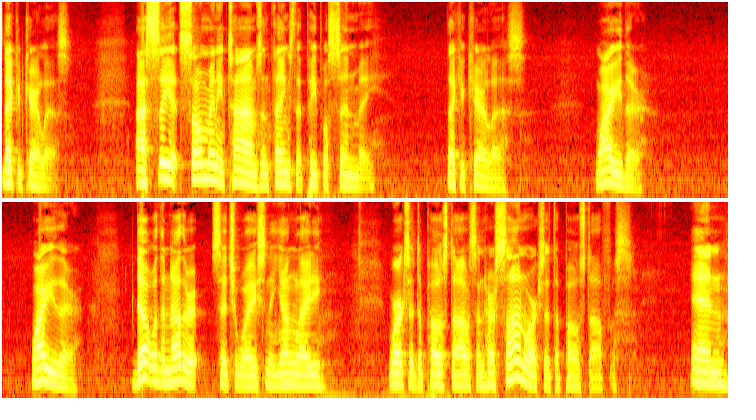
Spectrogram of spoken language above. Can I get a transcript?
They could care less. I see it so many times in things that people send me. They could care less. Why are you there? Why are you there? Dealt with another situation. A young lady works at the post office, and her son works at the post office. And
